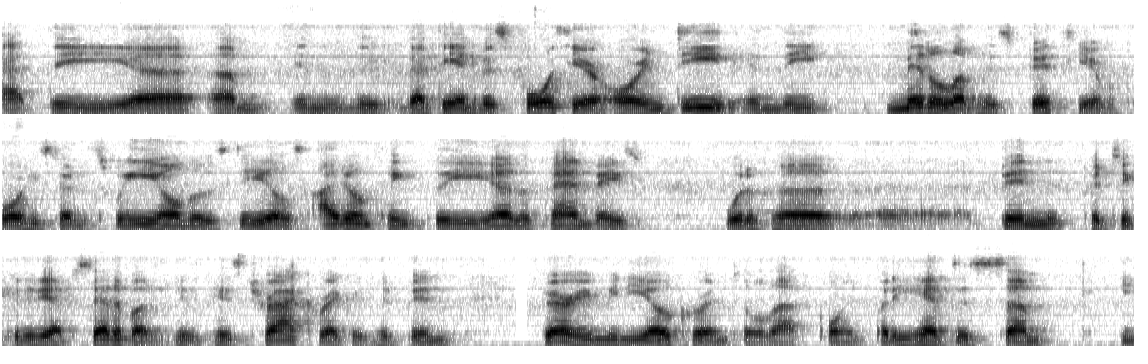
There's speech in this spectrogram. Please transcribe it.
at the uh, um, in the at the end of his fourth year, or indeed in the middle of his fifth year, before he started swinging all those deals, I don't think the uh, the fan base would have uh, uh, been particularly upset about it. His, his, track record had been very mediocre until that point, but he had this. Um, he,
